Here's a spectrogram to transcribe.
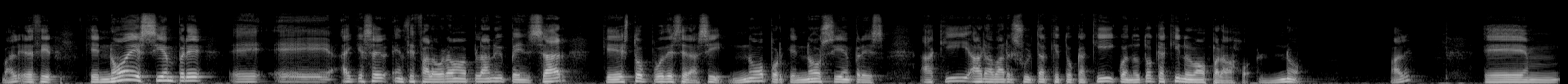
¿Vale? Es decir, que no es siempre, eh, eh, hay que ser encefalograma plano y pensar que esto puede ser así. No, porque no siempre es aquí, ahora va a resultar que toca aquí, y cuando toca aquí nos vamos para abajo. No. ¿Vale? Eh,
